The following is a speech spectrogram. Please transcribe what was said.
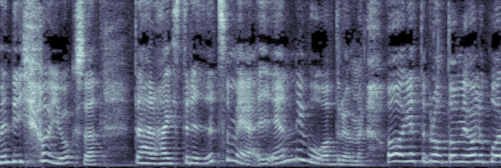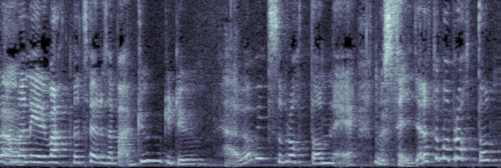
Men det gör ju också att det här hajsteriet som är i en nivå av drömmen, åh jättebråttom, vi håller på att ramla Ja. ner i vattnet, så är det så här bara du, du, du, här har vi inte så bråttom, nej. De säger att de har bråttom.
